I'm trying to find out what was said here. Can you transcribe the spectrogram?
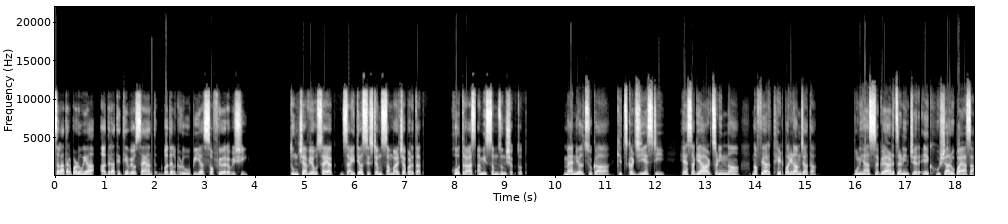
चला तर पडूया आदरातिथ्य व्यवसायांत बदल घडवूपी या सॉफ्टवेअरविषयी तुमच्या व्यवसायाक जायत्यो सिस्टम सांबाळच्या पडतात. हो त्रास आम्ही समजूंक शकतो. मॅन्युअल चुका किचकट जीएसटी हे सगळ्या अडचणींना नफ्यार थेट परिणाम जाता. पूण ह्या सगळ्या अडचणींचेर एक हुशार उपाय आसा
